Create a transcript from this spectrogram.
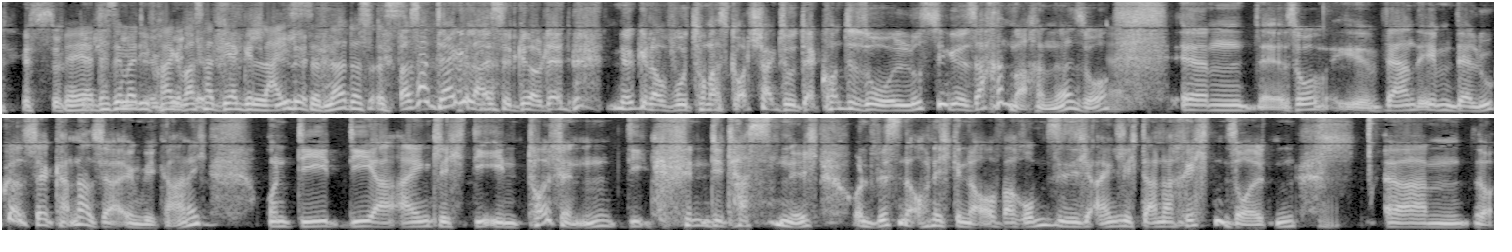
so ja, ja, das ist immer die Frage, was hat der geleistet? Ne? Das ist was hat der geleistet? Genau, der, ne, genau, wo Thomas Gottschalk so, der konnte so lustige Sachen machen, ne? So, ja. ähm, so während eben der Lukas, der kann das ja irgendwie gar nicht. Und die, die ja eigentlich, die ihn toll finden, die finden die Tasten nicht und wissen auch nicht genau, warum sie sich eigentlich danach richten sollten. Ähm, so.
